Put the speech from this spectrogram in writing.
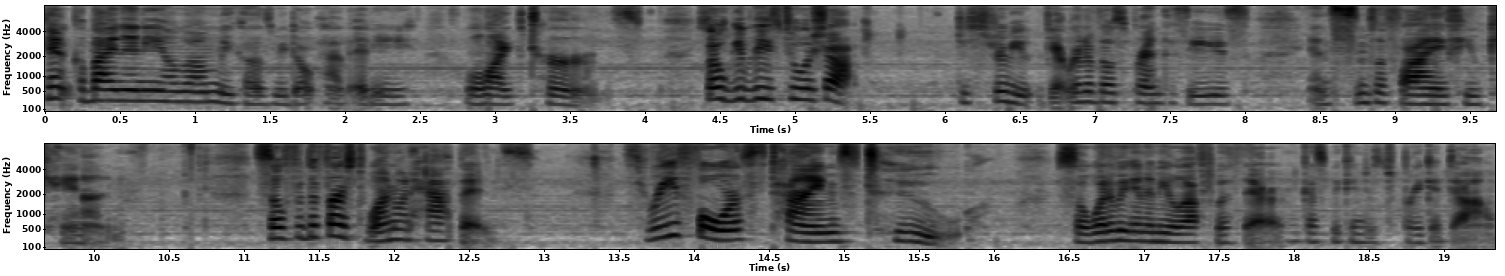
Can't combine any of them because we don't have any like terms. So give these two a shot. Distribute, get rid of those parentheses, and simplify if you can. So for the first one, what happens? 3 fourths times 2. So what are we going to be left with there? I guess we can just break it down.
